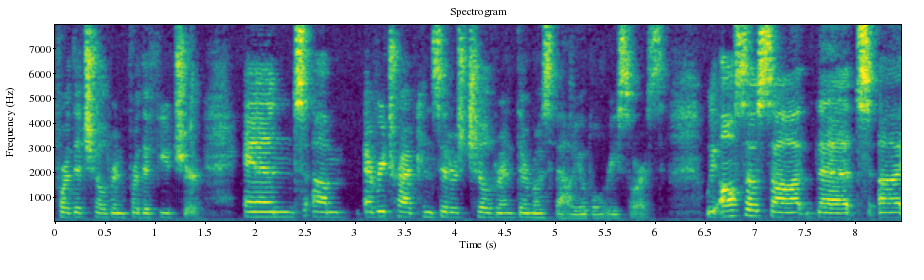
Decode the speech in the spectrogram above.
for the children for the future. And um, every tribe considers children their most valuable resource. We also saw that uh,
